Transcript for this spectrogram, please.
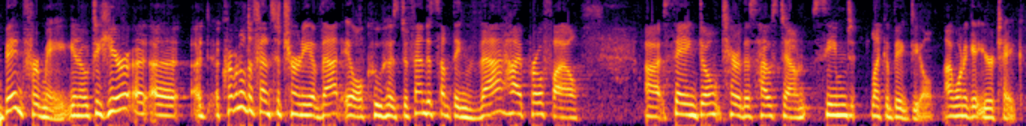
big for me. You know, to hear a, a, a criminal defense attorney of that ilk who has defended something that high profile uh, saying don't tear this house down seemed like a big deal. I want to get your take.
